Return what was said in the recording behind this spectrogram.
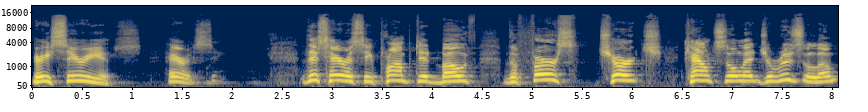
Very serious heresy. This heresy prompted both the first church council at Jerusalem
